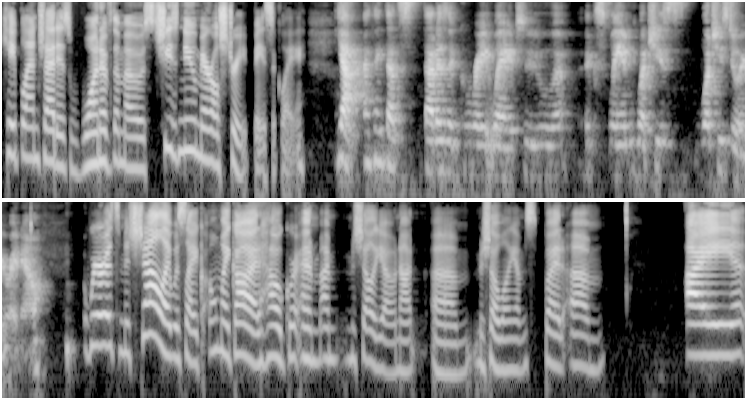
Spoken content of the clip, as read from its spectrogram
Cate Blanchett is one of the most, she's new Meryl Streep, basically. Yeah, I think that's, that is a great way to explain what she's, what she's doing right now. Whereas Michelle, I was like, oh my God, how great. And I'm Michelle Yeoh, not um, Michelle Williams. But um, I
